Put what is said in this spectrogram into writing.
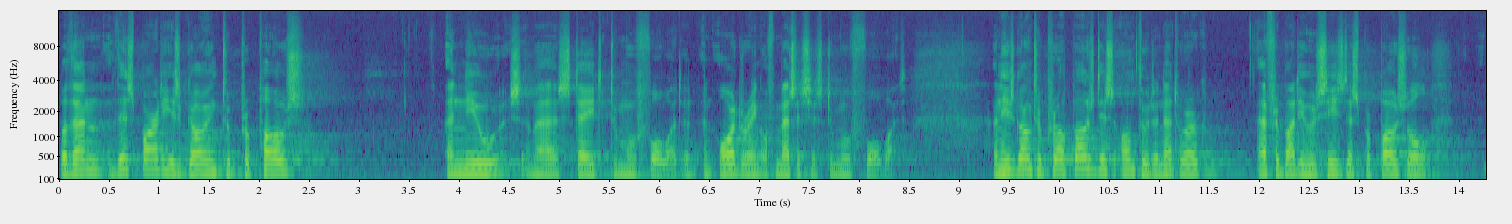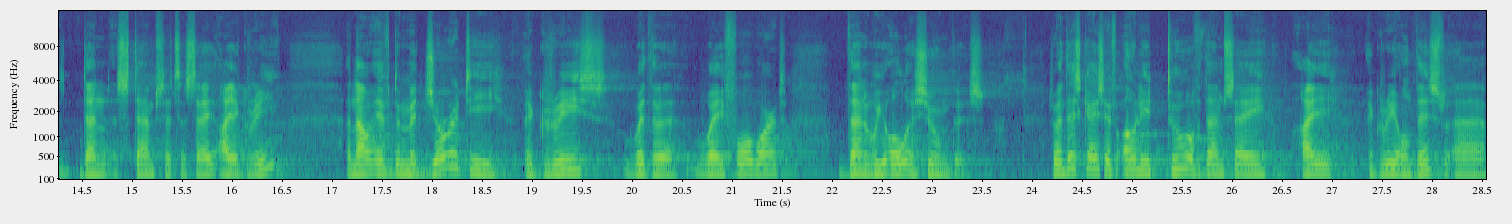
But then this party is going to propose a new uh, state to move forward, an, an ordering of messages to move forward. And he's going to propose this onto the network. Everybody who sees this proposal then stamps it and say, I agree. And now if the majority agrees with the way forward, then we all assume this. So in this case, if only two of them say, I agree on this uh,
